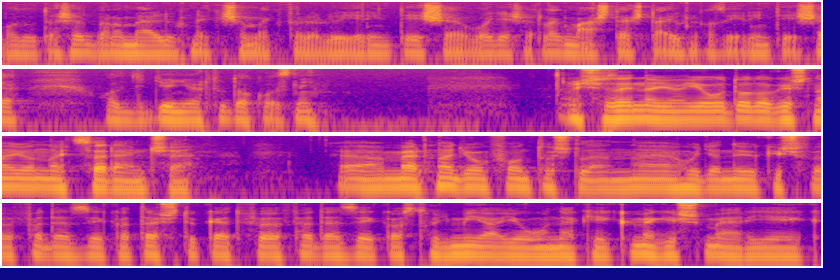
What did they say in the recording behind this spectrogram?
adott esetben a mellüknek is a megfelelő érintése, vagy esetleg más testájuknak az érintése, az gyönyör tud okozni. És ez egy nagyon jó dolog, és nagyon nagy szerencse. Mert nagyon fontos lenne, hogy a nők is felfedezzék a testüket, felfedezzék azt, hogy mi a jó nekik, megismerjék,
